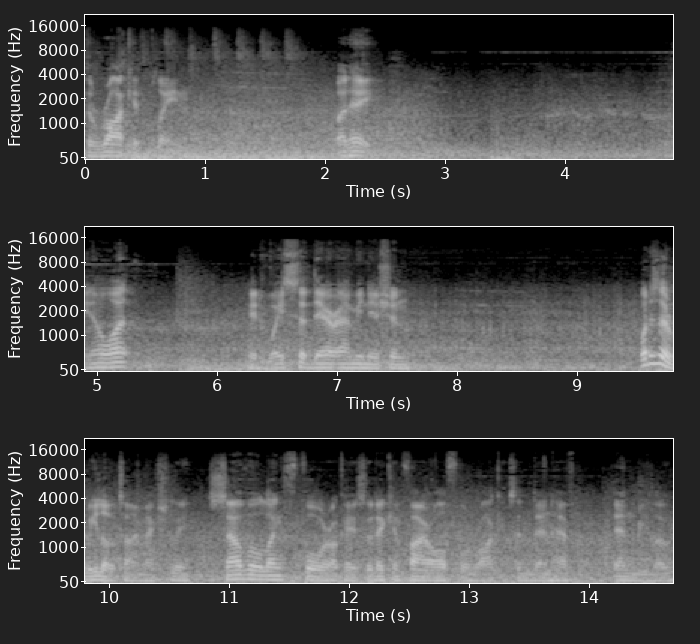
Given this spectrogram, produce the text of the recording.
the rocket plane. But hey, you know what? It wasted their ammunition. What is their reload time actually? Salvo length 4, okay, so they can fire all 4 rockets and then have then reload.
